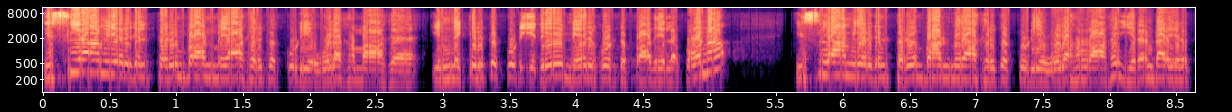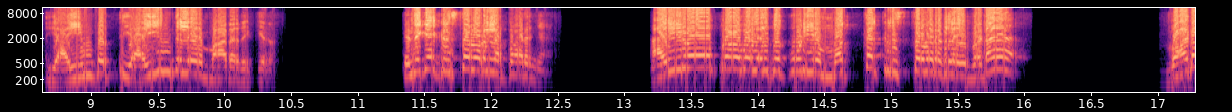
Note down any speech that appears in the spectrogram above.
இஸ்லாமியர்கள் பெரும்பான்மையாக இருக்கக்கூடிய உலகமாக இன்னைக்கு இருக்கக்கூடிய இதே நேர்கோட்டு பாதையில போனா இஸ்லாமியர்கள் பெரும்பான்மையாக இருக்கக்கூடிய உலகமாக இரண்டாயிரத்தி ஐம்பத்தி ஐந்திலே மாற இருக்கிறது இன்னைக்கு கிறிஸ்தவர்களை பாருங்க. ஐரோப்பாவில் இருக்கக்கூடிய மொத்த கிறிஸ்தவர்களை விட வட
